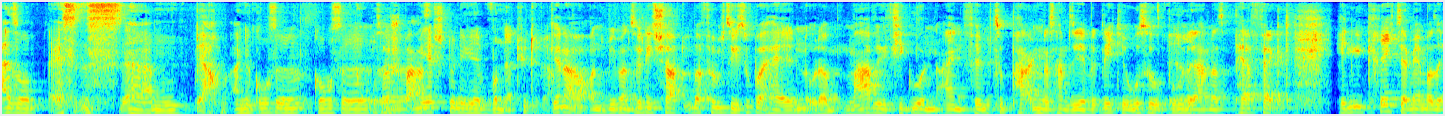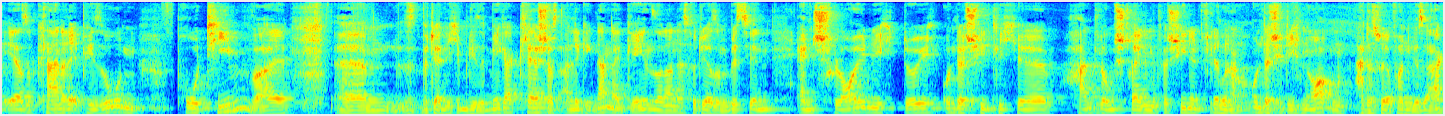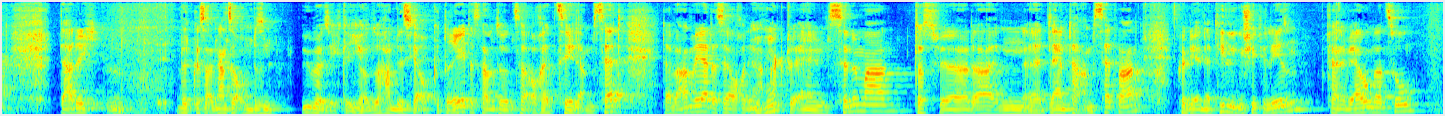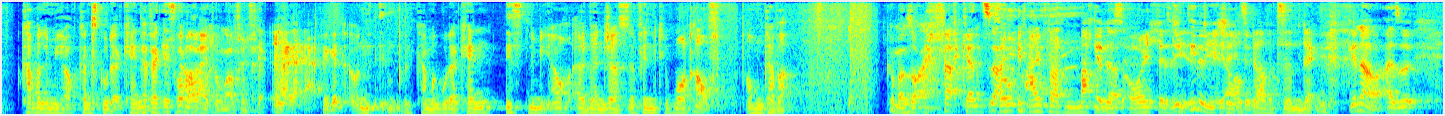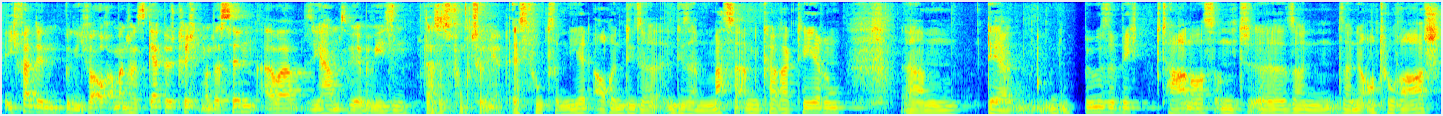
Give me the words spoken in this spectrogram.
Also es ist ähm, ja eine große, große äh, mehrstündige Wundertüte. Da. Genau, und wie man es wirklich schafft, über 50 Superhelden oder Marvel-Figuren in einen Film zu packen, das haben sie ja wirklich, die Russo-Brüder haben das perfekt hingekriegt. Sie haben ja immer so eher so kleinere Episoden pro Team, weil ähm, es wird ja nicht immer diese Mega-Clash, dass alle gegeneinander gehen, sondern es wird ja so ein bisschen entschleunigt durch unterschiedliche Handlungsstränge mit verschiedenen Figuren Genau. an unterschiedlichen Orten, hattest du ja vorhin gesagt. Dadurch wird das Ganze auch ein bisschen übersichtlicher. Und so haben wir es ja auch gedreht, das haben sie uns ja auch erzählt am Set. Da waren wir ja, das ist ja auch in Mhm. der aktuellen Cinema, dass wir da in Atlanta am Set waren. Könnt ihr in der Titelgeschichte lesen. Kleine Werbung dazu. Kann man nämlich auch ganz gut erkennen. Perfekte Ist Vorbereitung auch, auf den Film. Ja, ja, ja, genau. Und äh, kann man gut erkennen, ist nämlich auch Avengers Infinity War drauf. Auf dem Cover. Guck mal, so einfach kann es So sein. einfach machen Genau. es euch, Deswegen die, die. Ausgabe zu entdecken. Genau, also ich fand den ich war auch am Anfang skeptisch, kriegt man das hin, aber sie haben es wieder bewiesen, dass es funktioniert. Es funktioniert auch in dieser, in dieser Masse an Charakteren. Ähm, der Bösewicht Thanos und äh, sein, seine Entourage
